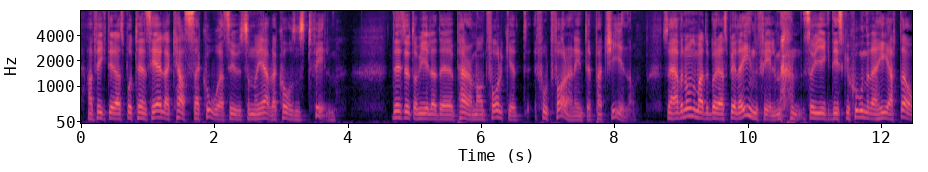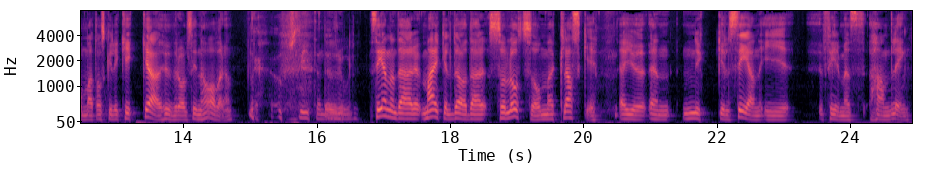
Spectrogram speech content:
Han fick deras potentiella kassako att se ut som någon jävla konstfilm. Dessutom gillade Paramount-folket fortfarande inte Pacino. Så även om de hade börjat spela in filmen så gick diskussionerna heta om att de skulle kicka huvudrollsinnehavaren. Uppsliten, det är roligt. Scenen där Michael dödar Solozzo McCluskey är ju en nyckelscen i filmens handling.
